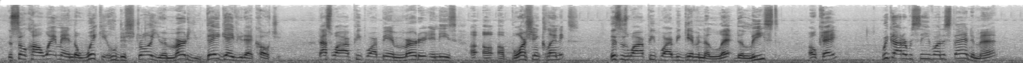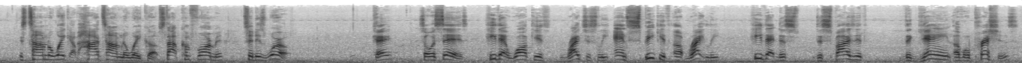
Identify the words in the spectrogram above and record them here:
The so-called white man, the wicked who destroy you and murder you, they gave you that culture. That's why our people are being murdered in these uh, uh, abortion clinics. This is why our people are be given the le- the least. Okay, we gotta receive understanding, man. It's time to wake up. High time to wake up. Stop conforming to this world. Okay, so it says, "He that walketh righteously and speaketh uprightly, he that des- despiseth the gain of oppressions,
